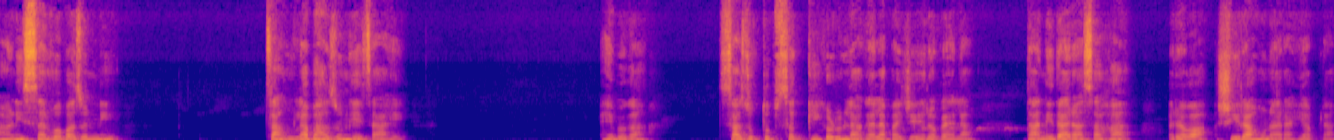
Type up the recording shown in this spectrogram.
आणि सर्व बाजूंनी चांगला भाजून घ्यायचा आहे. हे बघा साजूक तूप सगळीकडून लागायला पाहिजे रव्याला. दाणेदार असा हा रवा शिरा होणार आहे आपला.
